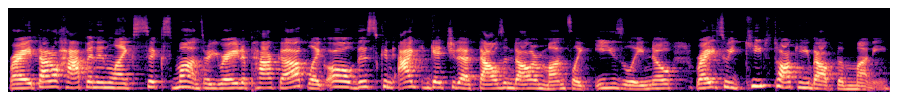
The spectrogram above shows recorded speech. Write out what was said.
right? That'll happen in like six months. Are you ready to pack up? Like, oh, this can, I can get you to a thousand dollar months, like easily. No, right? So he keeps talking about the money.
